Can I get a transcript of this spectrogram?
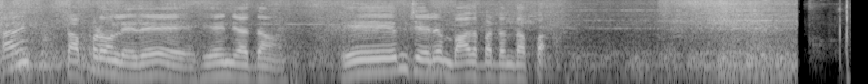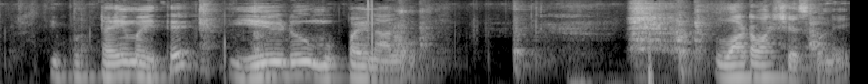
కానీ తప్పడం లేదే. ఏం చేద్దాం? ఏం చేయలేం. బాధపడ్డాం తప్ప. ఇప్పుడు టైం అయితే ఏడు ముప్పై నాలుగు. వాటర్ వాష్ చేసుకొని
